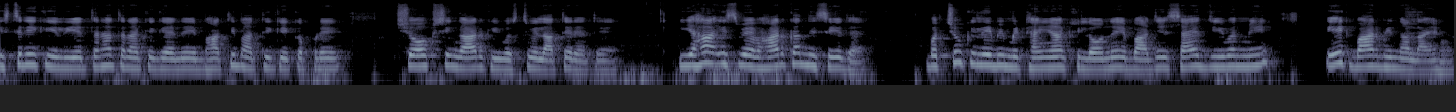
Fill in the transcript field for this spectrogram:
स्त्री के लिए तरह तरह के गहने भांति भांति के कपड़े, शौक श्रृंगार की वस्तुएँ लाते रहते हैं। यहाँ इस व्यवहार का निषेध है। बच्चों के लिए भी मिठाइयाँ, खिलौने, बाजे शायद जीवन में एक बार भी ना लाए हों।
